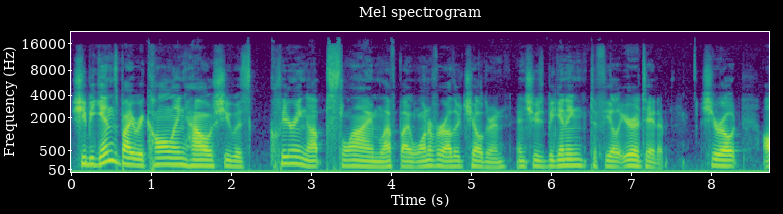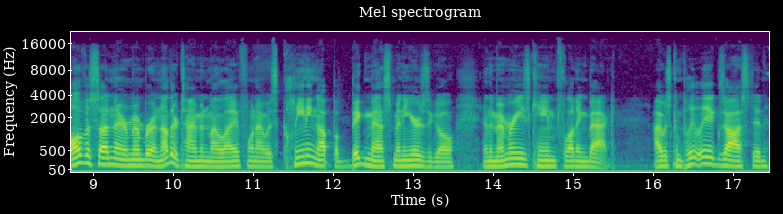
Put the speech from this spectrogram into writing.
She begins by recalling how she was clearing up slime left by one of her other children, and she was beginning to feel irritated. She wrote, All of a sudden, I remember another time in my life when I was cleaning up a big mess many years ago, and the memories came flooding back. I was completely exhausted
